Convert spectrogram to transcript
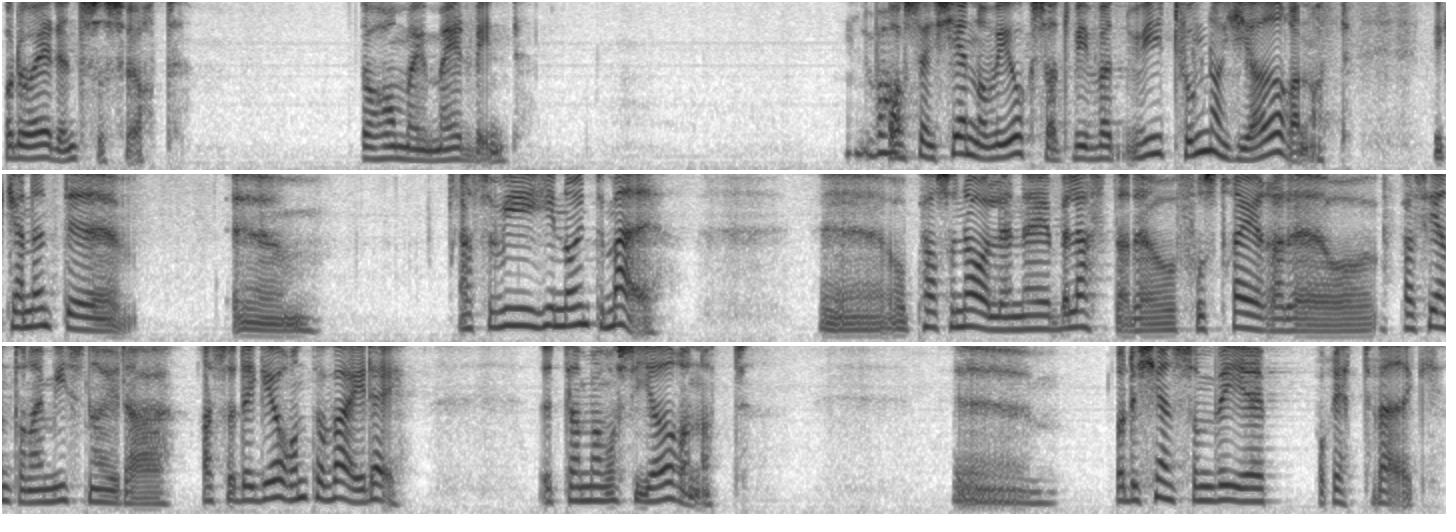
och då är det inte så svårt. Då har man ju medvind. Vad- Och sen känner vi också att vi, var, vi är tvungna att göra något. Vi kan inte... ehm, alltså vi hinner inte med. Eh, och personalen är belastade och frustrerade och patienterna är missnöjda. Alltså det går inte att vara i det. Utan man måste göra något. Ehm, och det känns som vi är på rätt väg.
